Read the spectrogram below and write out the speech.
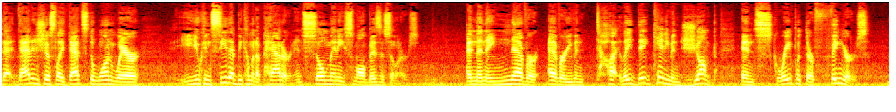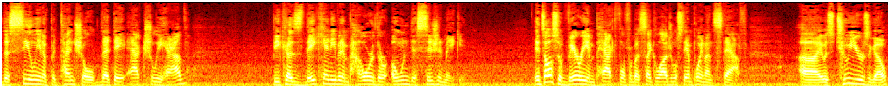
That that is just like that's the one where you can see that becoming a pattern in so many small business owners. And then they never ever even touch they, they can't even jump and scrape with their fingers the ceiling of potential that they actually have because they can't even empower their own decision making. It's also very impactful from a psychological standpoint on staff. Uh, it was two years ago.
